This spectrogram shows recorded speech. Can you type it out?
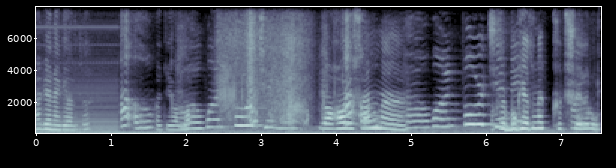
Aha gene geldi. Hadi unfortunate, Ya hayır sen mi? Arkadaşlar bu hep kötü şeyler ring.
